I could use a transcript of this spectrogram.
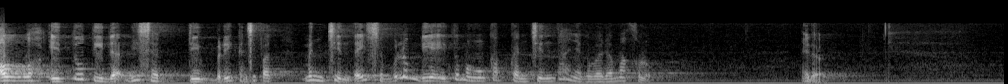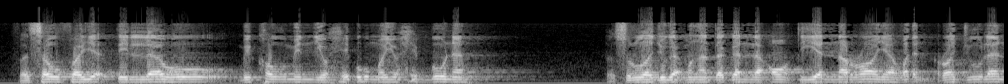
Allah itu tidak bisa diberikan sifat mencintai sebelum dia itu mengungkapkan cintanya kepada makhluk. Itu. Ya'ti Allahu biqaumin yuhibbuhum wa yuhibbunah. Rasulullah juga mengatakan la utiyanna raya ghadan rajulan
